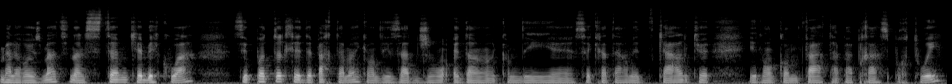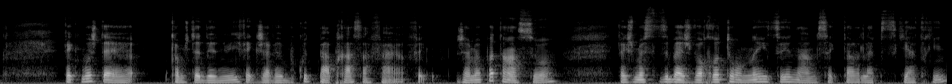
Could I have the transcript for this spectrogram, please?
malheureusement, dans le système québécois, c'est pas tous les départements qui ont des adjoints, euh, dans, comme des euh, secrétaires médicales, qu'ils vont comme faire ta paperasse pour toi. Fait que moi, j'étais, comme j'étais de nuit, fait que j'avais beaucoup de paperasse à faire. Fait que j'aimais pas tant ça. Fait que je me suis dit, ben, je vais retourner, dans le secteur de la psychiatrie.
